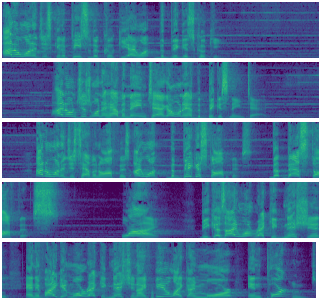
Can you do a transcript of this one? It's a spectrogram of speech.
I don't want to just get a piece of the cookie, I want the biggest cookie. I don't just want to have a name tag, I want to have the biggest name tag. I don't want to just have an office, I want the biggest office, the best office. Why? Because I want recognition, and if I get more recognition, I feel like I'm more important.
